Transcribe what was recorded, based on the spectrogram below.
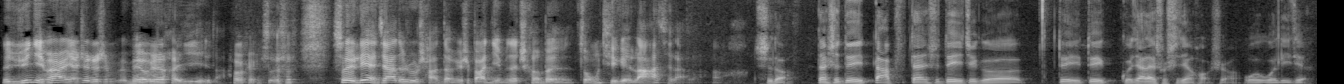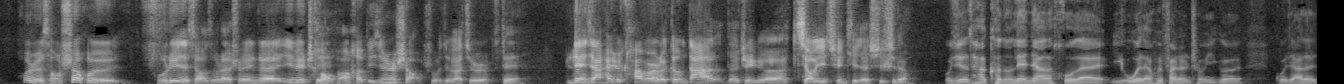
那于你们而言，这个是没有任何意义的。OK，所以所以链家的入场等于是把你们的成本总体给拉起来了啊。是的，但是对大，但是对这个对对国家来说是件好事啊。我我理解，或者从社会福利的角度来说，应该因为炒房客毕竟是少数，对吧？就是对。链家还是 cover 了更大的这个交易群体的需求。是的，我觉得它可能链家后来未来会发展成一个国家的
